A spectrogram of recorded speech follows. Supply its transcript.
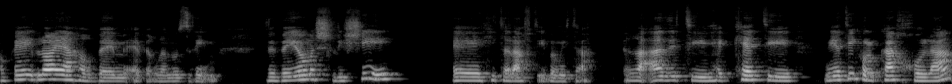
אוקיי? לא היה הרבה מעבר לנוזלים. וביום השלישי אה, התעלפתי במיטה. רעדתי, הכיתי, נהייתי כל כך חולה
